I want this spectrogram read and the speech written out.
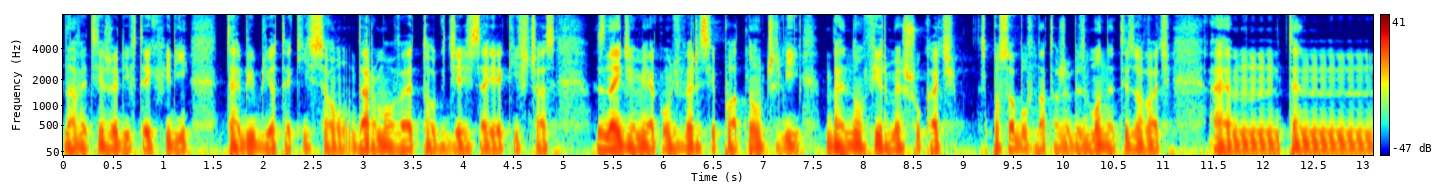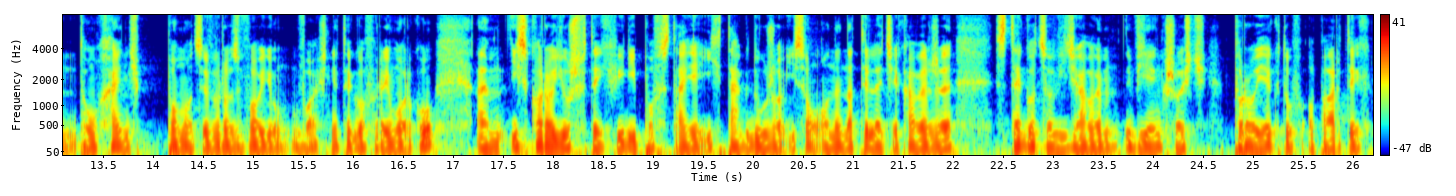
nawet jeżeli w tej chwili te biblioteki są darmowe, to gdzieś za jakiś czas znajdziemy jakąś wersję płatną, czyli będą firmy szukać sposobów na to, żeby zmonetyzować ten, tą chęć pomocy w rozwoju właśnie tego frameworku. I skoro już w tej chwili powstaje ich tak dużo i są one na tyle ciekawe, że z tego co widziałem, większość projektów opartych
